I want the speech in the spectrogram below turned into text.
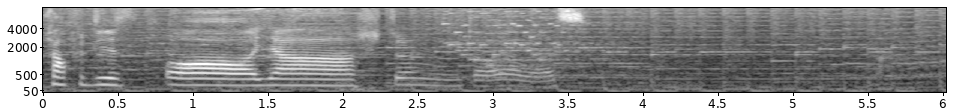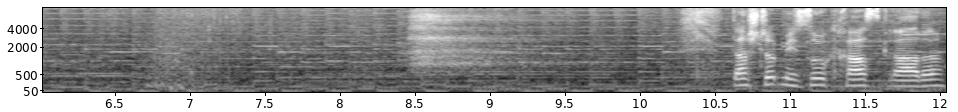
Ich hoffe, die ist... Oh, ja, stimmt. Da war ja was. Das stört mich so krass gerade.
